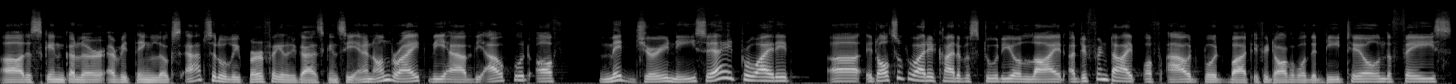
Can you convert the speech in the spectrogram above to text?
uh, the skin color, everything looks absolutely perfect as you guys can see. And on the right, we have the output of Midjourney. So yeah, it provided uh, it also provided kind of a studio light, a different type of output. But if you talk about the detail in the face,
